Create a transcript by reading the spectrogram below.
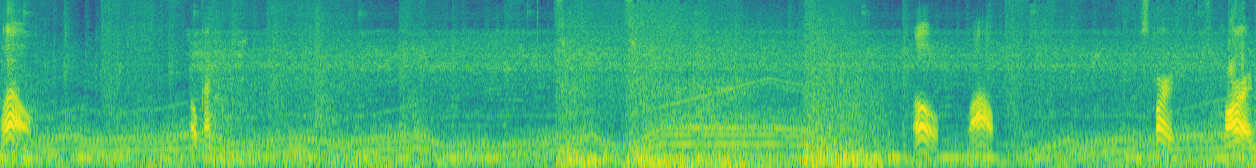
Well. Okay. Oh, wow. This part is hard.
